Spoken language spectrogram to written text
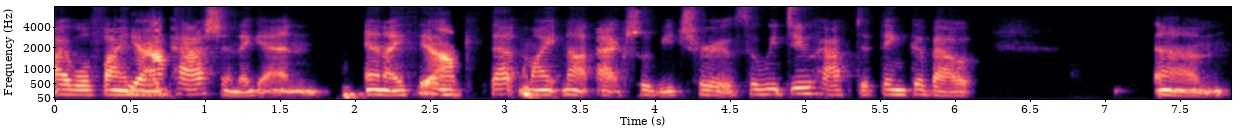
I will find yeah. my passion again. And I think yeah. that might not actually be true. So we do have to think about um,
